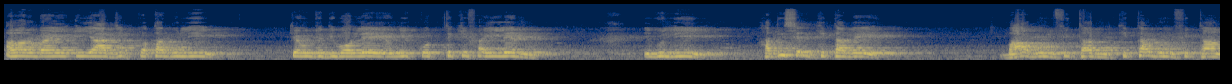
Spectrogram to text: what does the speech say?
আমার ভাই, এই আজীব কথাগুলি কেউ যদি বলে, উনি কোত্থেকে ফাইলেন? এগুলি হাদিসের কিতাবে বাবুল ফিথান কিতাবুল ফিথান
